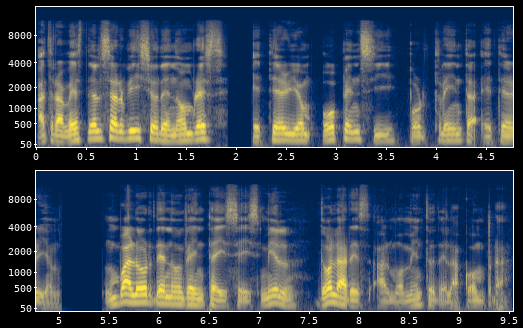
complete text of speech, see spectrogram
a través del servicio de nombres Ethereum OpenSea por 30 Ethereum, un valor de 96 mil dólares al momento de la compra.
